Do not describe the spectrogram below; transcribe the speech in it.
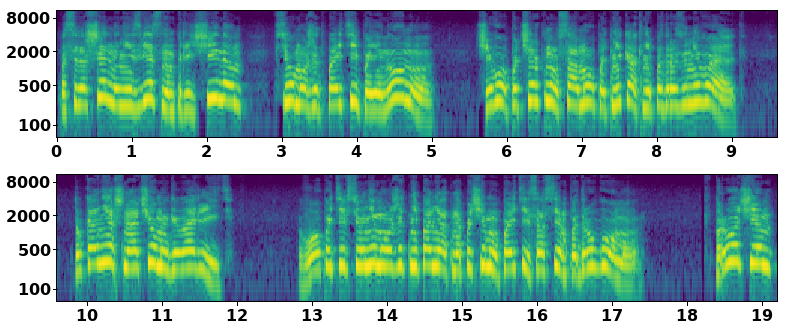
по совершенно неизвестным причинам все может пойти по-иному, чего, подчеркну, сам опыт никак не подразумевает, то, конечно, о чем и говорить. В опыте все не может непонятно почему пойти совсем по-другому. Впрочем,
